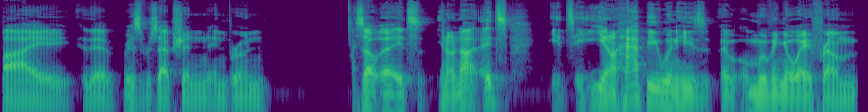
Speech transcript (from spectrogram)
by the his reception in Brunn. So uh, it's you know not it's it's you know happy when he's uh, moving away from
